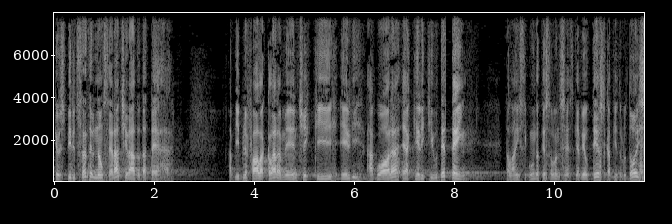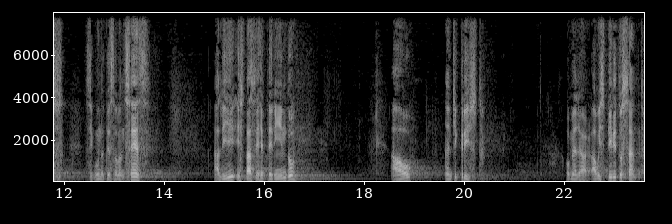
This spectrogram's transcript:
que o Espírito Santo ele não será tirado da terra. A Bíblia fala claramente que ele agora é aquele que o detém. Está lá em 2 Tessalonicenses. Quer ver o texto, capítulo 2? 2 Tessalonicenses. Ali está se referindo ao anticristo. Ou melhor, ao Espírito Santo.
